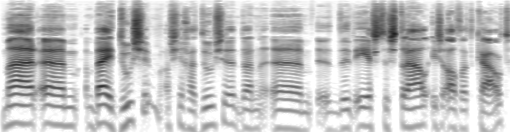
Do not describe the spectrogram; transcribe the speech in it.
maar um, bij het douchen, als je gaat douchen, dan um, de eerste straal is altijd koud.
